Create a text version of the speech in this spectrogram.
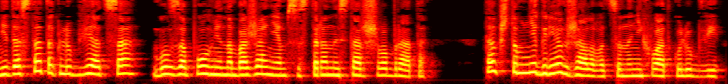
Недостаток любви отца был заполнен обожанием со стороны старшего брата, так что мне грех жаловаться на нехватку любви.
